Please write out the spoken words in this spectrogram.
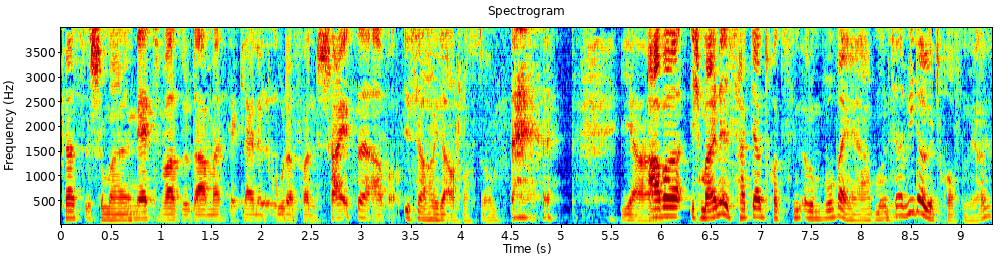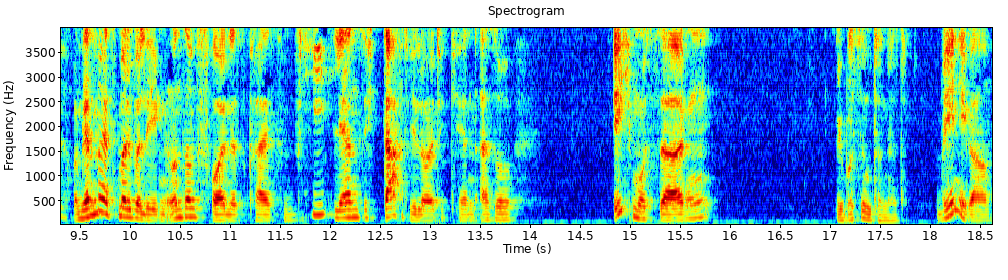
Das ist schon mal. Nett war so damals der kleine Bruder von Scheiße, aber Ist ja heute auch noch so. ja. Aber ich meine, es hat ja trotzdem irgendwo, weil wir haben uns ja wieder getroffen, ja? Und wenn wir jetzt mal überlegen, in unserem Freundeskreis, wie lernen sich da die Leute kennen? Also, ich muss sagen, Übers Internet. weniger.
